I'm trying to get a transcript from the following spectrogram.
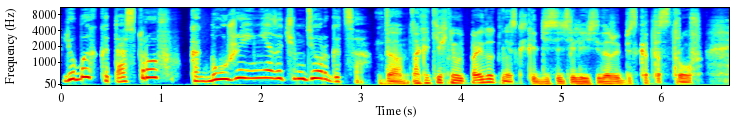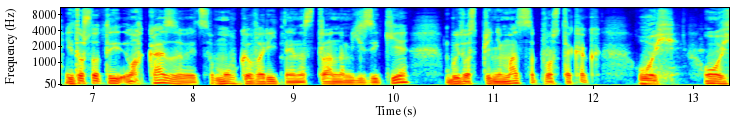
любых катастроф как бы уже и незачем дергаться. Да, а каких-нибудь пройдут несколько десятилетий даже без катастроф. И то, что ты, оказывается, мог говорить на иностранном языке, будет восприниматься просто как «Ой, ой,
